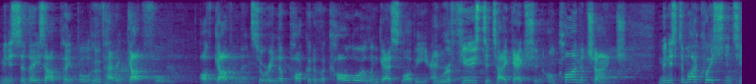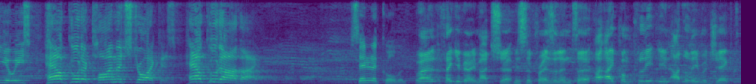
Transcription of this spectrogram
Minister, these are people who have had a gutful of governments who are in the pocket of a coal, oil and gas lobby and refuse to take action on climate change. Minister, my question to you is, how good are climate strikers? How good are they? Senator Cormann. Well, thank you very much, uh, Mr. President. Uh, I, I, completely and utterly reject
